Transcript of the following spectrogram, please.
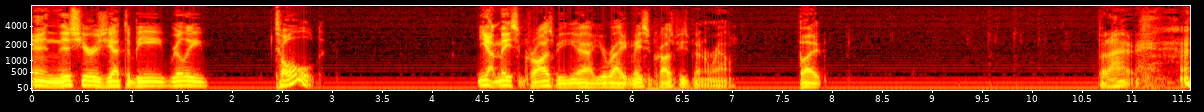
And this year is yet to be really told. You got Mason Crosby. Yeah, you're right. Mason Crosby's been around. But but I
